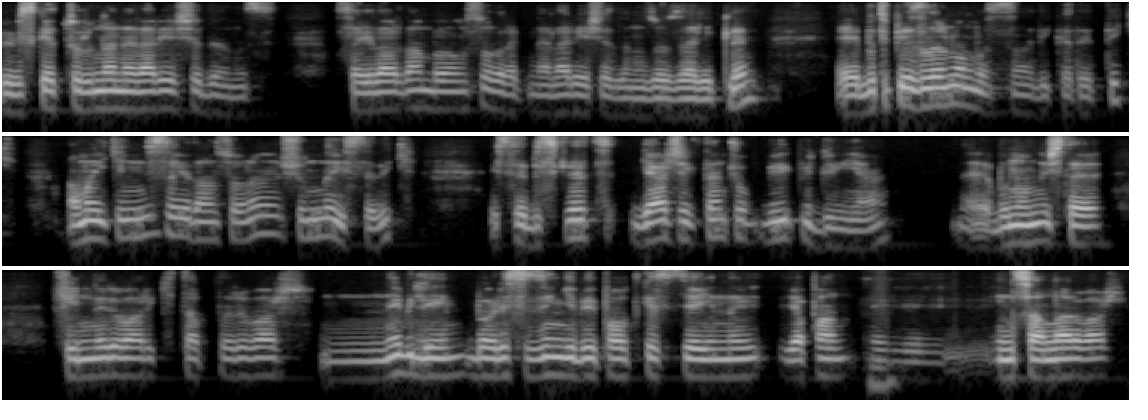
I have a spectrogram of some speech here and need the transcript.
bir bisiklet turunda neler yaşadığınız, sayılardan bağımsız olarak neler yaşadığınız özellikle. E, bu tip yazıların olmasına dikkat ettik. Ama ikinci sayıdan sonra şunu da istedik. İşte bisiklet gerçekten çok büyük bir dünya. E, bunun işte filmleri var, kitapları var. Ne bileyim böyle sizin gibi podcast yayını yapan e, insanlar var.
